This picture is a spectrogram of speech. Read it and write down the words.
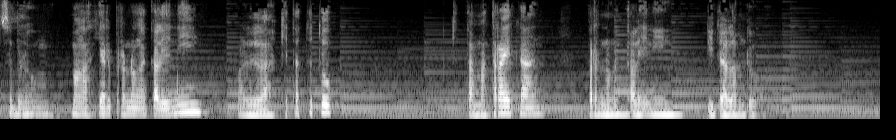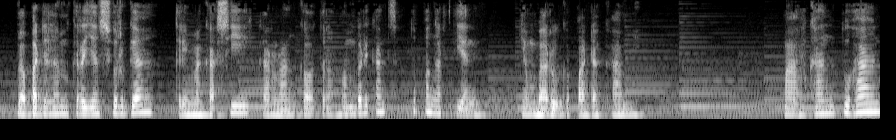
Sebelum mengakhiri perenungan kali ini, marilah kita tutup, kita materaikan perenungan kali ini di dalam doa. Bapa dalam kerajaan surga, terima kasih karena Engkau telah memberikan satu pengertian yang baru kepada kami. Maafkan Tuhan,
